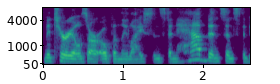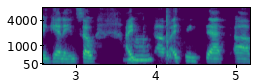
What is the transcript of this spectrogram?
materials are openly licensed and have been since the beginning. So mm -hmm. I, mm-hmm. um, I think that uh,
